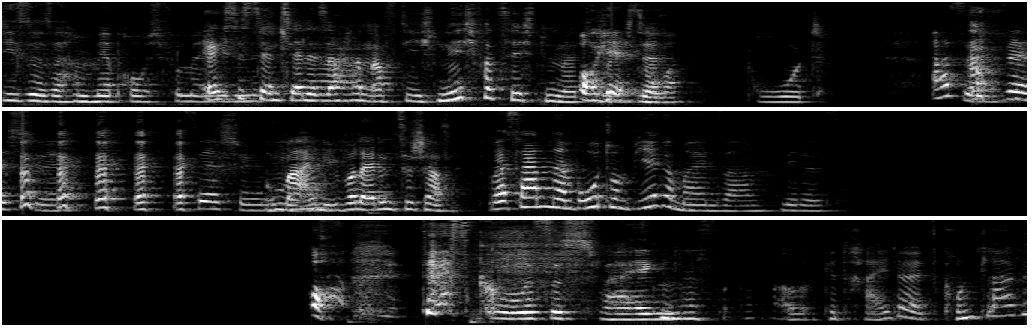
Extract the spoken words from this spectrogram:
Diese Sachen, mehr brauche ich für mein Leben Existenzielle nicht. Sachen, auf die ich nicht verzichten möchte. Oh, jetzt aber. Brot. Also, sehr schön. Sehr schön. Um mal eine Überleitung zu schaffen. Was haben dann Brot und Bier gemeinsam, Mädels? Oh, das große Schweigen. Das Getreide als Grundlage?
